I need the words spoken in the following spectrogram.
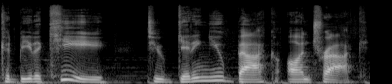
could be the key to getting you back on track.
